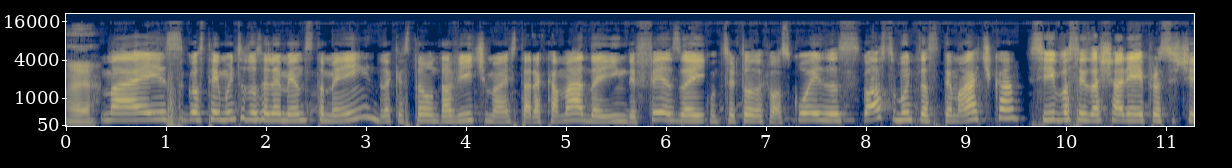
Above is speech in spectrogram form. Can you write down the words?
É. Mas gostei muito dos elementos também, da questão da vítima estar acamada e indefesa e acontecer todas aquelas coisas. Gosto muito dessa temática. Se vocês acharem aí pra assistir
